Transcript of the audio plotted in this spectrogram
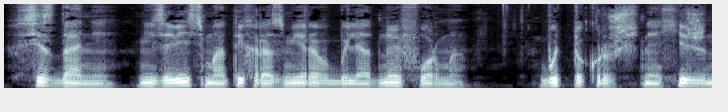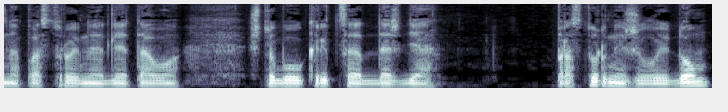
Все здания, независимо от их размеров, были одной формы, будь то крошечная хижина, построенная для того, чтобы укрыться от дождя, просторный жилой дом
